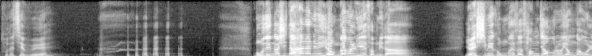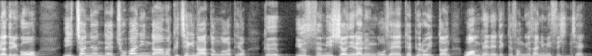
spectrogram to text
도대체 왜? 모든 것이 다 하나님의 영광을 위해서입니다. 열심히 공부해서 성적으로 영광 올려드리고 2000년대 초반인가 아마 그 책이 나왔던 것 같아요. 그 유스 미션이라는 곳에 대표로 있던 원 베네딕트 선교사님이 쓰신 책.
